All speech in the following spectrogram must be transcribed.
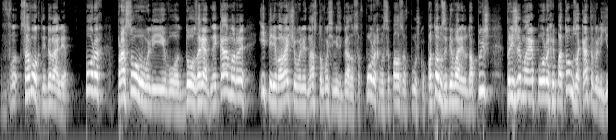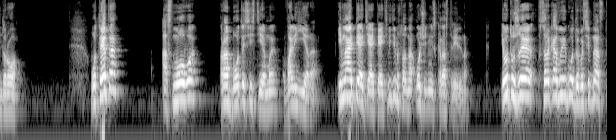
В совок набирали порох, просовывали его до зарядной камеры и переворачивали на 180 градусов. Порох высыпался в пушку. Потом забивали туда пыш, прижимая порох, и потом закатывали ядро. Вот это основа работа системы Вольера. И мы опять и опять видим, что она очень низкорастрельна. И вот уже в 40-е годы 18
